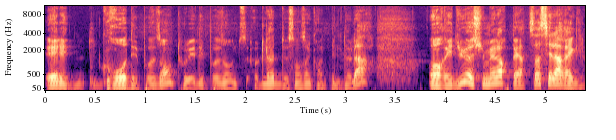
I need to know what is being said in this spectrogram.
et les gros déposants, tous les déposants au-delà de 250 000 dollars, auraient dû assumer leurs pertes. Ça, c'est la règle.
